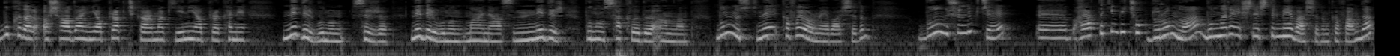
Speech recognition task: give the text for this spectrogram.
Bu kadar aşağıdan yaprak çıkarmak, yeni yaprak hani nedir bunun sırrı? Nedir bunun manası? Nedir bunun sakladığı anlam? Bunun üstüne kafa yormaya başladım. Bunu düşündükçe e, hayattaki birçok durumla bunları eşleştirmeye başladım kafamda.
